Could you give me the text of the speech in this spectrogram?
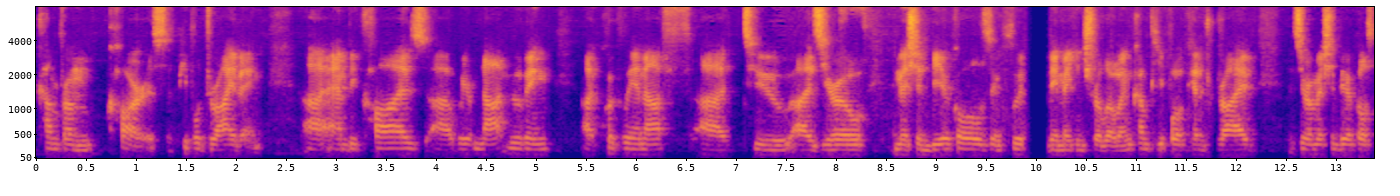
come from cars, people driving. Uh, and because uh, we're not moving uh, quickly enough uh, to zero emission vehicles, including making sure low income people can drive zero emission vehicles,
